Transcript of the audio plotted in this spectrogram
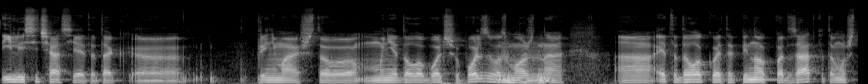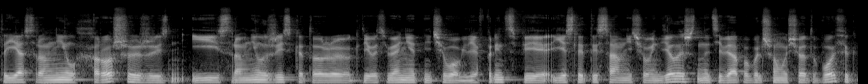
Или сейчас я это так э, принимаю, что мне дало больше пользы, возможно, mm-hmm это дало какой-то пинок под зад, потому что я сравнил хорошую жизнь и сравнил жизнь, которую, где у тебя нет ничего, где, в принципе, если ты сам ничего не делаешь, на тебя по большому счету пофиг,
